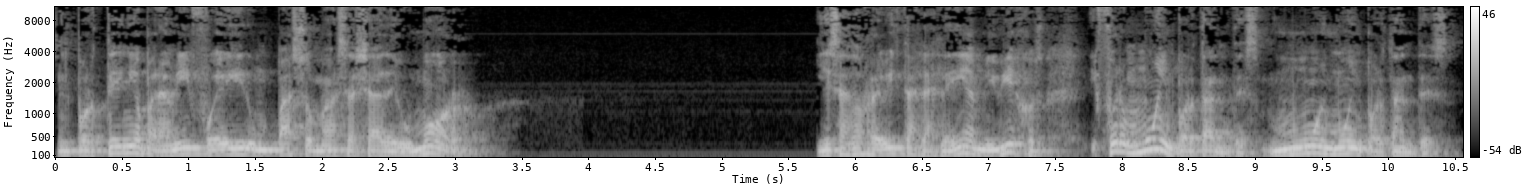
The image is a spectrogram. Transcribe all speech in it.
El porteño para mí fue ir un paso más allá de humor. Y esas dos revistas las leían mis viejos y fueron muy importantes, muy, muy importantes.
